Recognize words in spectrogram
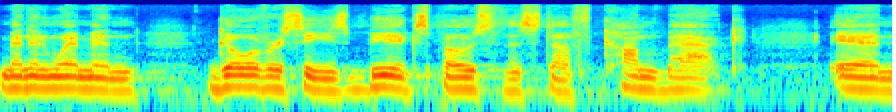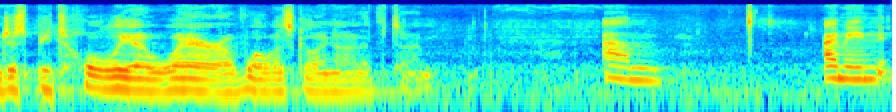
men and women go overseas, be exposed to this stuff, come back, and just be totally aware of what was going on at the time? Um, I mean,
